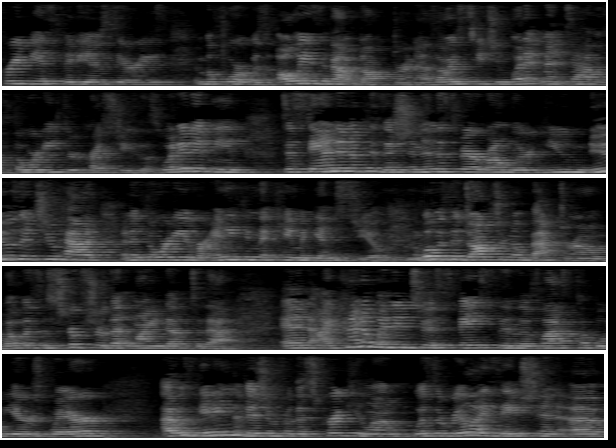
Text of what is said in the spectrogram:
previous video series and before was always about doctrine. I was always teaching what it meant to have authority through Christ Jesus. What did it mean to stand in a position in the spirit realm where you knew that you had an authority over anything that came against you? And what was the doctrinal background? What was the scripture that lined up to that? And I kind of went into a space in those last couple years where I was getting the vision for this curriculum was the realization of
